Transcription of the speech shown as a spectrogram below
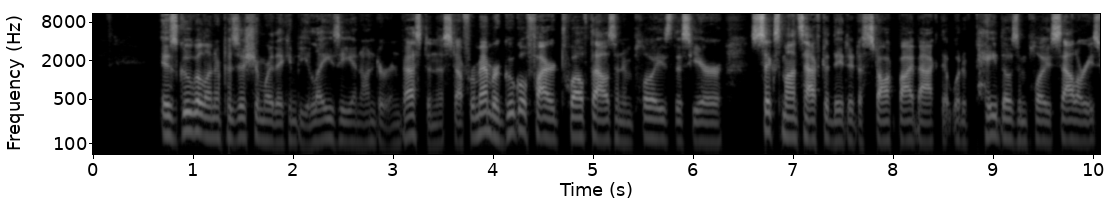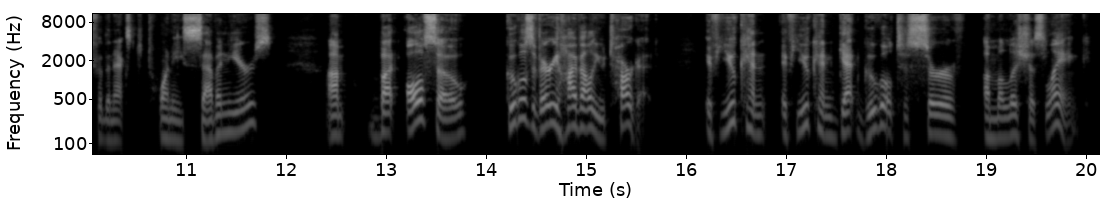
is Google in a position where they can be lazy and underinvest in this stuff? Remember, Google fired 12,000 employees this year, six months after they did a stock buyback that would have paid those employees' salaries for the next 27 years. Um, but also, Google's a very high value target. If you can, if you can get Google to serve a malicious link,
